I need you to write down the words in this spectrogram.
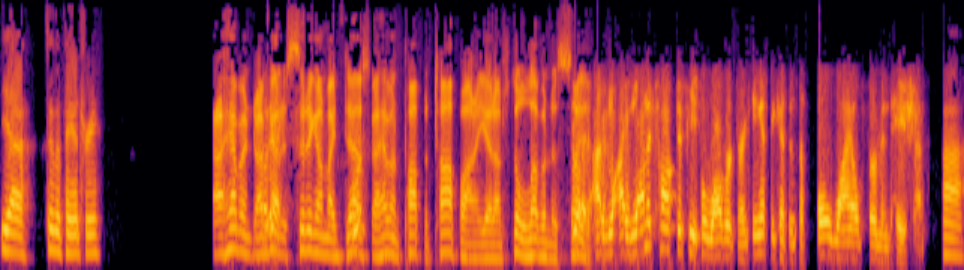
yeah, it's in the pantry. I haven't. I've Okay. got it sitting on my desk. I haven't popped the top on it yet. I'm still loving this site. Good. I, I want to talk to people while we're drinking it because it's a full wild fermentation. Ah,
